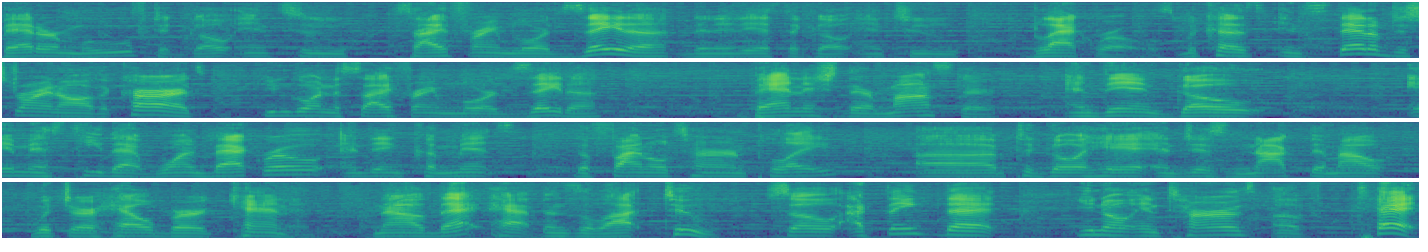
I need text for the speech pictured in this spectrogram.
better move to go into Cyframe Lord Zeta than it is to go into Black Rose. Because instead of destroying all the cards, you can go into Cyframe Lord Zeta, banish their monster, and then go MST that one back row and then commence the final turn play uh, to go ahead and just knock them out with your Halberd cannon. Now that happens a lot too. So I think that, you know, in terms of tech,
